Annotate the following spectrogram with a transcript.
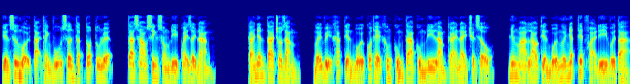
tiến sư muội tại thánh vũ sơn thật tốt tu luyện, ta sao sinh xong đi quấy dậy nàng? Cá nhân ta cho rằng, mấy vị khác tiền bối có thể không cùng ta cùng đi làm cái này chuyện xấu, nhưng mà lao tiền bối ngươi nhất thiết phải đi với ta.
